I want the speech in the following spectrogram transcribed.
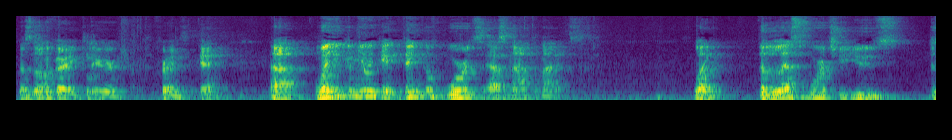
That's not a very clear phrase, okay? Uh, when you communicate, think of words as mathematics. Like, the less words you use, the,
